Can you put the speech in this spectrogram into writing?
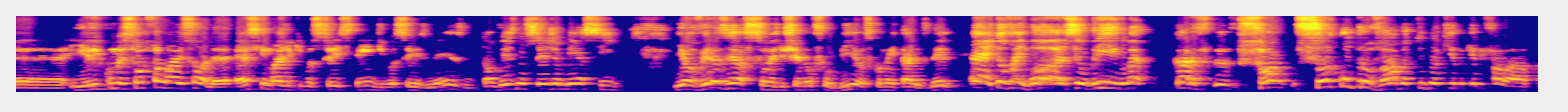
É, e ele começou a falar isso, olha, essa imagem que vocês têm de vocês mesmos, talvez não seja bem assim. E ao ver as reações de xenofobia, os comentários dele, é, então vai embora, seu gringo, vai... cara, só, só comprovava tudo aquilo que ele falava.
